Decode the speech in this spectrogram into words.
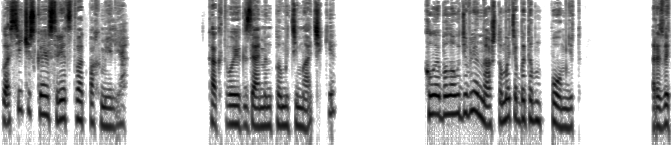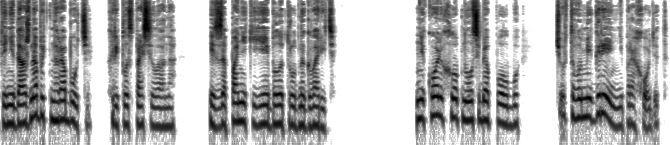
Классическое средство от похмелья. «Как твой экзамен по математике?» Хлоя была удивлена, что мать об этом помнит. «Разве ты не должна быть на работе?» — хрипло спросила она. Из-за паники ей было трудно говорить. Николь хлопнула себя по лбу. «Чертова мигрень не проходит».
